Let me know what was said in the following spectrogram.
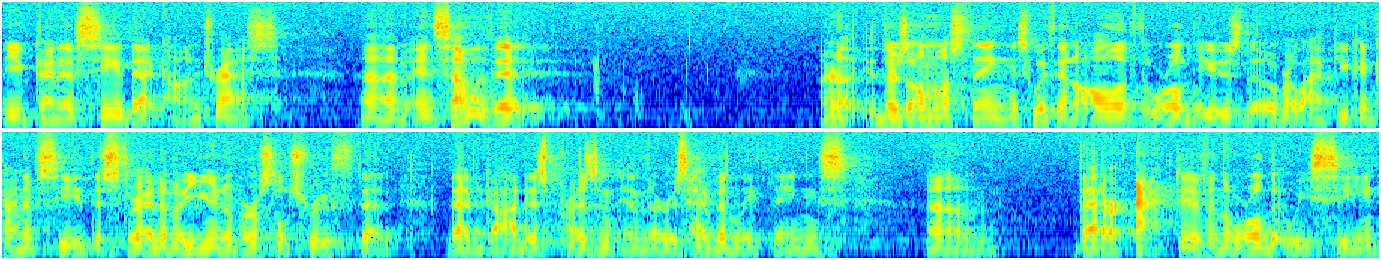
you kind of see that contrast. Um, and some of it, I don't know, there's almost things within all of the worldviews that overlap. You can kind of see this thread of a universal truth that, that God is present and there is heavenly things um, that are active in the world that we see.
